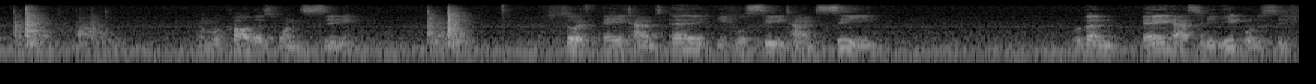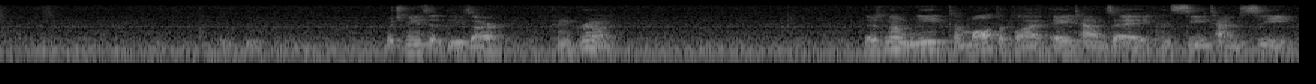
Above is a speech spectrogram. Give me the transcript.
and we'll call this one C. So if A times A equals C times C, well then A has to be equal to C. Which means that these are congruent. There's no need to multiply A times A and C times C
